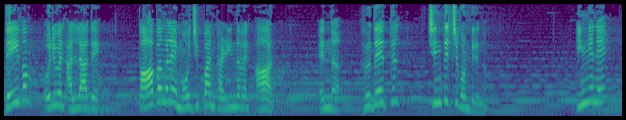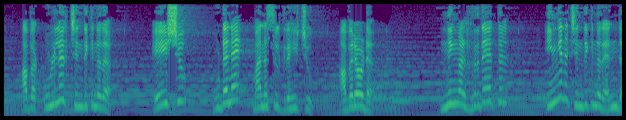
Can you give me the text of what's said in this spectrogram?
ദൈവം ഒരുവൻ അല്ലാതെ പാപങ്ങളെ മോചിപ്പാൻ കഴിയുന്നവൻ ആർ? എന്ന് ഹൃദയത്തിൽ ചിന്തിച്ചുകൊണ്ടിരുന്നു. ഇങ്ങനെ അവർ ഉള്ളിൽ ചിന്തിക്കുന്നത് യേശു ഉടനെ മനസ്സിൽ ഗ്രഹിച്ചു. അവരോട് നിങ്ങൾ ഹൃദയത്തിൽ ഇങ്ങനെ ചിന്തിക്കുന്നത് എന്ത്?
